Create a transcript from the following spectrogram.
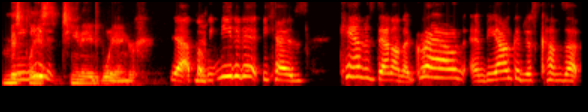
We Misplaced teenage boy anger. yeah, but we needed it because Cam is down on the ground and Bianca just comes up,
